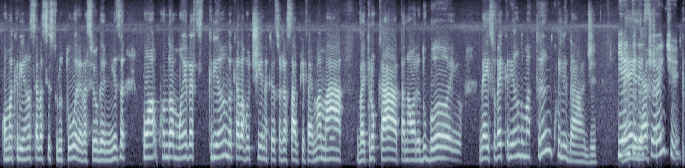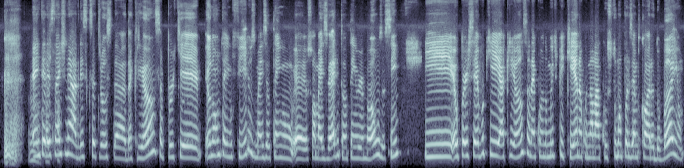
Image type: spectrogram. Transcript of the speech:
como a criança ela se estrutura, ela se organiza a, quando a mãe vai criando aquela rotina, a criança já sabe que vai mamar, vai trocar, está na hora do banho, né? Isso vai criando uma tranquilidade. E é né? é interessante, hum, é interessante, né, Adri, que você trouxe da, da criança, porque eu não tenho filhos, mas eu tenho, é, eu sou a mais velha, então eu tenho irmãos, assim, e eu percebo que a criança, né, quando muito pequena, quando ela acostuma, por exemplo, com a hora do banho,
